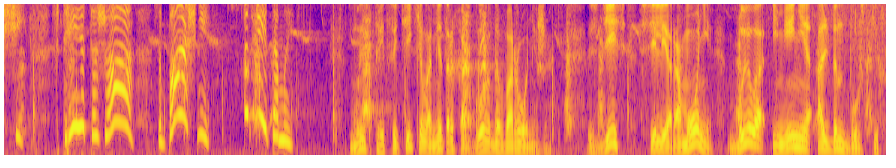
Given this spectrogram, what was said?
Настоящий В три этажа, с башней А где это мы? Мы в 30 километрах от города Воронежа Здесь, в селе Рамоне, было имение Альденбургских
